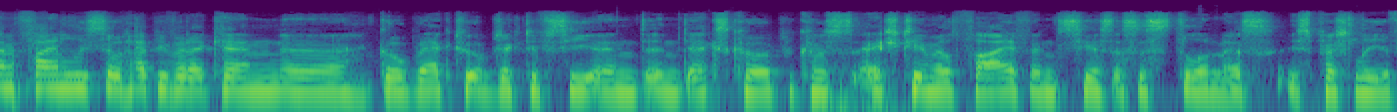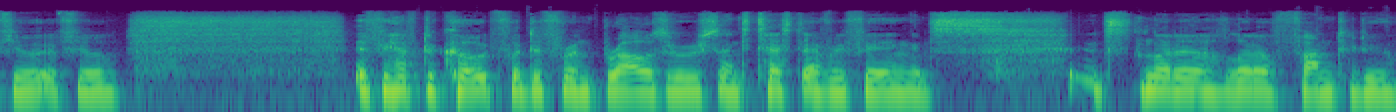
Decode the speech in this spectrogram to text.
am finally so happy that I can uh, go back to Objective C and, and Xcode because HTML5 and CSS is still a mess, especially if you if you if you have to code for different browsers and test everything. It's it's not a lot of fun to do.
